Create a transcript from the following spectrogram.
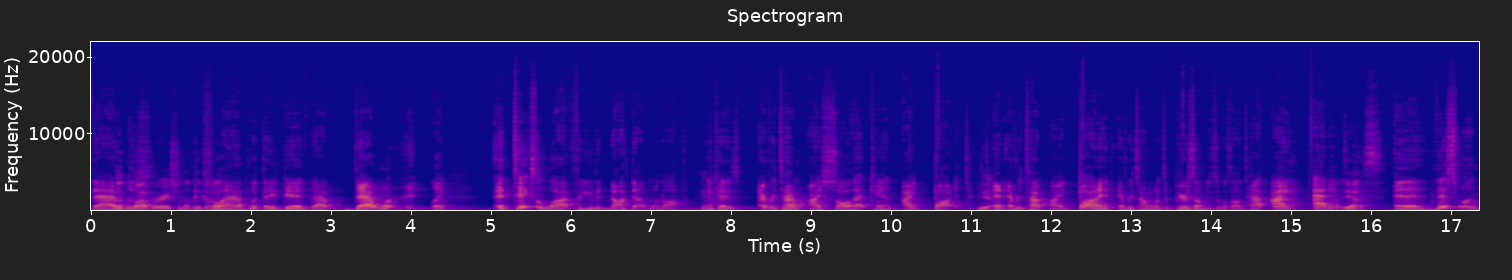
that the was collaboration that the they did. collab what they did that that one it, like it takes a lot for you to knock that one off Yeah. because every time I saw that can I bought it Yeah. and every time I bought it every time I went to Beer Zombies and was on tap I had it yes, and this one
